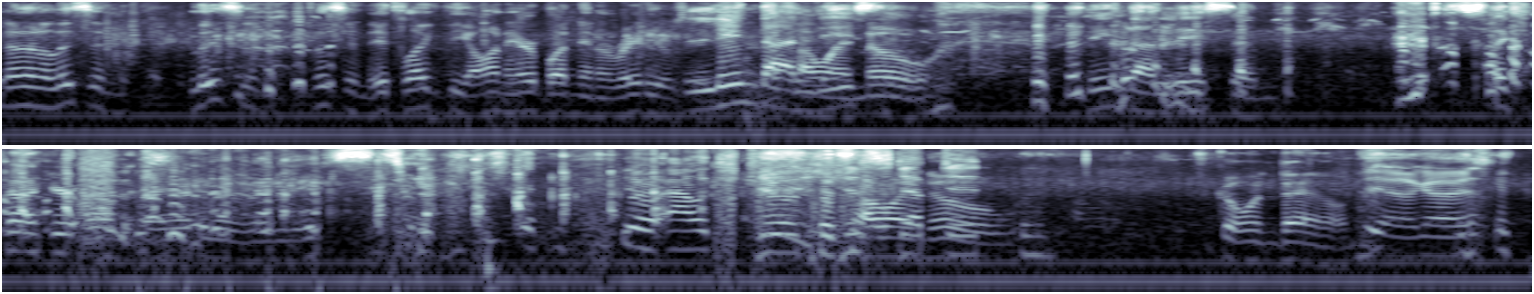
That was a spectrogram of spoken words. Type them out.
no, no, no. Listen, listen, listen. It's like the on-air button in a radio station. Linda, That's how listen. I know. Linda, listen. It's like now you're on air at a radio station. Yo, Alex Jones That's just how I stepped know. in. It's going down. Yeah, guys.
